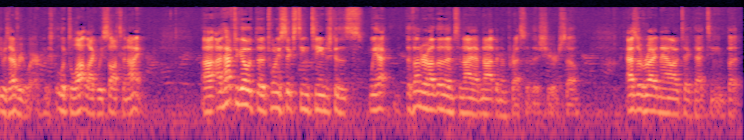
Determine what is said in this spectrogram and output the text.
He was everywhere. It looked a lot like we saw tonight. Uh, I'd have to go with the 2016 team just because we have the Thunder, other than tonight, have not been impressive this year. So, as of right now, I would take that team. But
